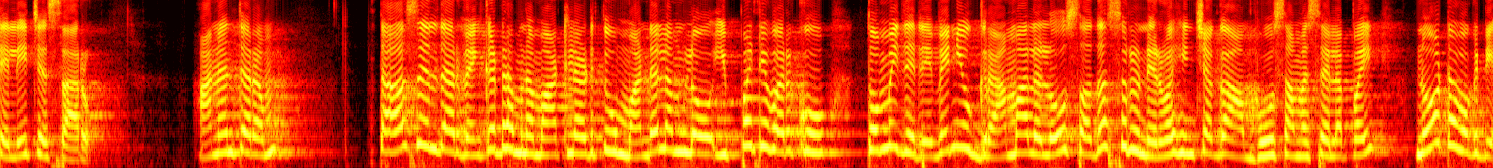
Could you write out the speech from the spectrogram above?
తెలియజేశారు. అనంతరం తహసీల్దార్ వెంకటరమణ మాట్లాడుతూ మండలంలో ఇప్పటి వరకు తొమ్మిది రెవెన్యూ గ్రామాలలో సదస్సులు నిర్వహించగా భూ సమస్యలపై నూట ఒకటి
